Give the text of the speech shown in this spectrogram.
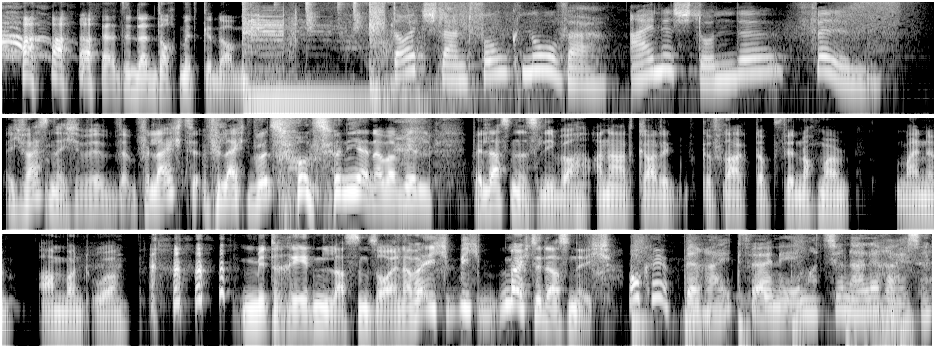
er hat ihn dann doch mitgenommen. Deutschlandfunk Nova. Eine Stunde Film. Ich weiß nicht, vielleicht, vielleicht wird es funktionieren, aber wir, wir lassen es lieber. Anna hat gerade gefragt, ob wir nochmal meine Armbanduhr mitreden lassen sollen. Aber ich, ich möchte das nicht. Okay. Bereit für eine emotionale Reise?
